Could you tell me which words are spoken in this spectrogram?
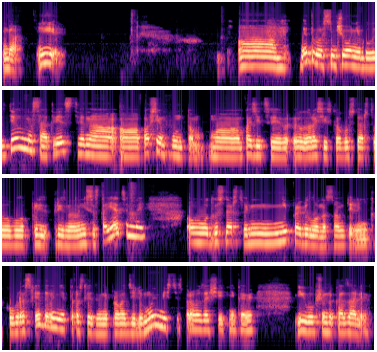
Да. И этого ничего не было сделано, соответственно, а, по всем пунктам а, позиции э, российского государства была признана несостоятельной. Вот, государство не провело на самом деле никакого расследования. Это расследование проводили мы вместе с правозащитниками и, в общем, доказали.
